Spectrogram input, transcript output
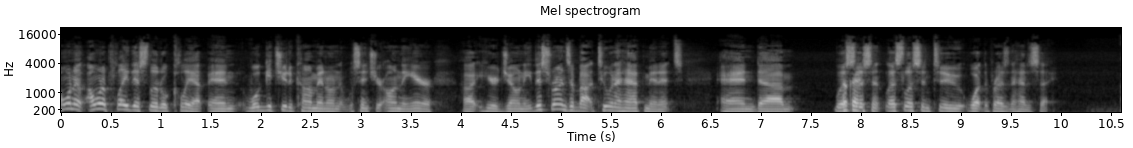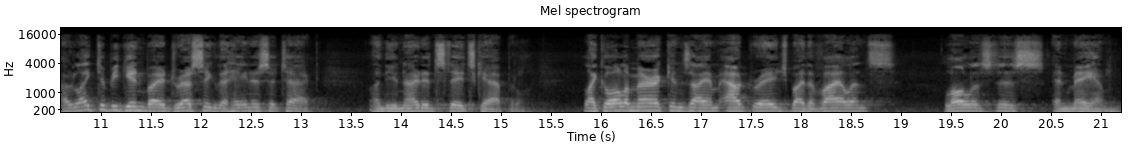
I want to I want to play this little clip and we'll get you to comment on it since you're on the air uh, here, Joni. This runs about two and a half minutes, and um, let's Okay. listen. Let's listen to what the president had to say. I would like to begin by addressing the heinous attack on the United States Capitol. Like all Americans, I am outraged by the violence, lawlessness, and mayhem.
